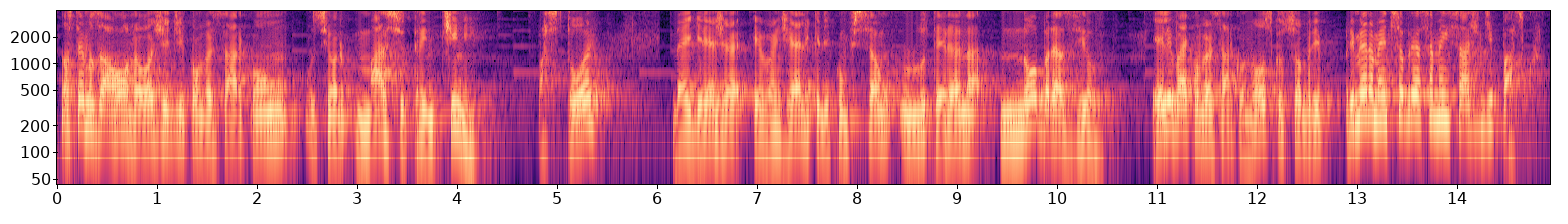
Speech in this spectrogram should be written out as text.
Nós temos a honra hoje de conversar com o senhor Márcio Trentini, pastor da Igreja Evangélica de Confissão Luterana no Brasil. Ele vai conversar conosco sobre, primeiramente, sobre essa mensagem de Páscoa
